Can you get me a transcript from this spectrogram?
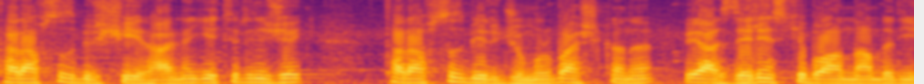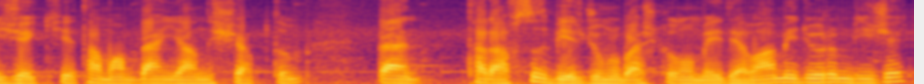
tarafsız bir şehir haline getirilecek. Tarafsız bir cumhurbaşkanı veya Zelenski bu anlamda diyecek ki tamam ben yanlış yaptım. Ben tarafsız bir cumhurbaşkanı olmaya devam ediyorum diyecek.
